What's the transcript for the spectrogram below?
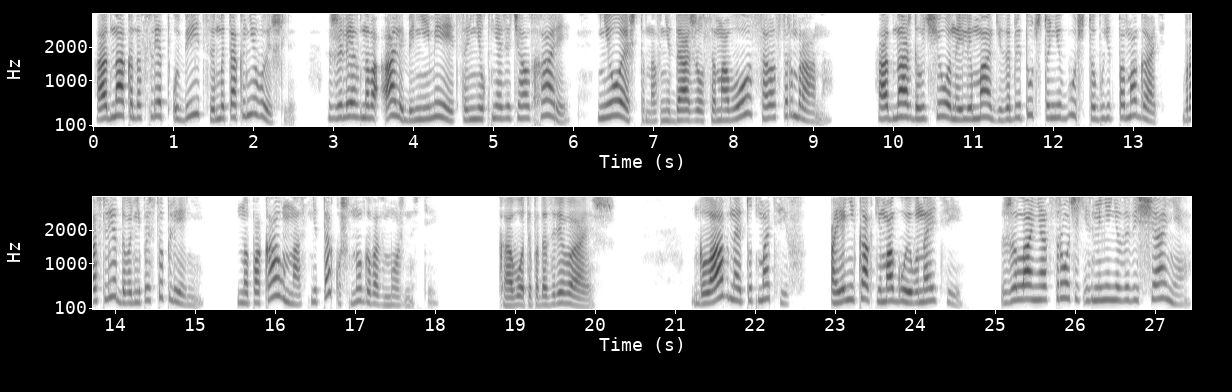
«Однако на след убийцы мы так и не вышли. Железного алиби не имеется ни у князя Чаудхари, ни у Эштонов, ни даже у самого Сала Стормбрана. Однажды ученые или маги изобретут что-нибудь, что будет помогать в расследовании преступлений. Но пока у нас не так уж много возможностей. Кого ты подозреваешь? Главное тут мотив, а я никак не могу его найти. Желание отсрочить изменение завещания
